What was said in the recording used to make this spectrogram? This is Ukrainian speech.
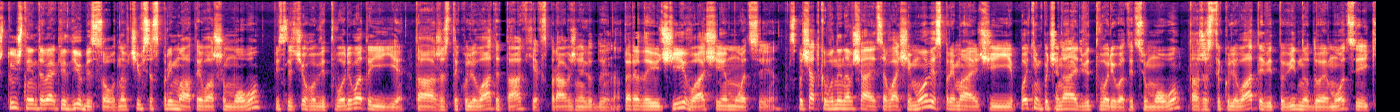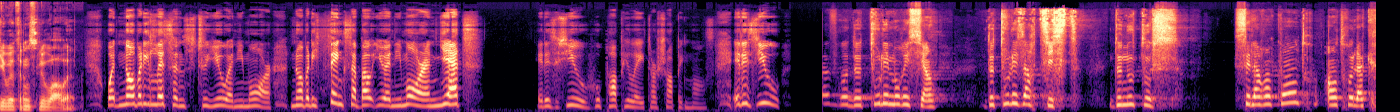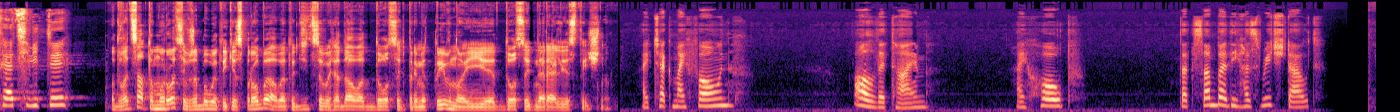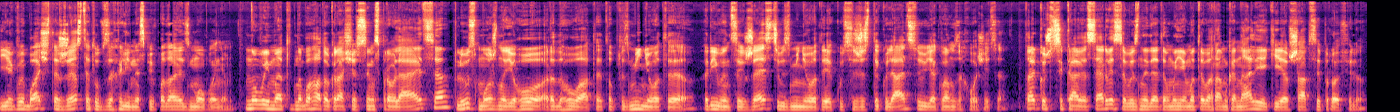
Штучний інтелект від Ubisoft навчився сприймати вашу мову, після чого відтворювати її та жестикулювати так, як справжня людина, передаючи ваші емоції. Спочатку вони навчаються вашій мові, сприймаючи її, потім починають відтворювати цю мову та жестикулювати відповідно до емоцій, які ви транслювали. What nobody listens to you anymore. Nobody thinks about you anymore. And yet, it is you who populate our shopping malls. It is you L'œuvre de tous les Mauriciens, de tous les artistes, de nous tous. C'est la rencontre entre la créativité У 2020 році вже були такі спроби, але тоді це виглядало досить примітивно і досить нереалістично. I check my phone all the time. I hope that somebody has reached out. І як ви бачите, жести тут взагалі не співпадають з мовленням. Новий метод набагато краще з цим справляється, плюс можна його редагувати, тобто змінювати рівень цих жестів, змінювати якусь жестикуляцію, як вам захочеться. Також цікаві сервіси ви знайдете в моєму телеграм-каналі, який є в шапці профілю.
